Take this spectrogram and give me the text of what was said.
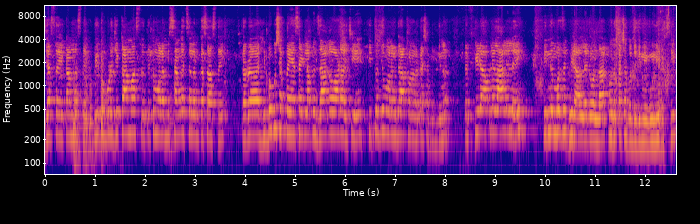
जास्त काही काम नसतंय. फक्त इथून पुढे जे काम असतं ते तुम्हाला मी सांगत चलन कसं असतंय. तर हे बघू शकता या साईडला आपण जागा वाढवायची आहे. ती पण तुम्हाला मी दाखवणार कशा पद्धतीनं. तर फीड आपल्याला आलेलं आहे. तीन नंबरचं फीड आलेलं आहे. तुम्हाला दाखवतो कशा पद्धतीने गुन्हे याची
